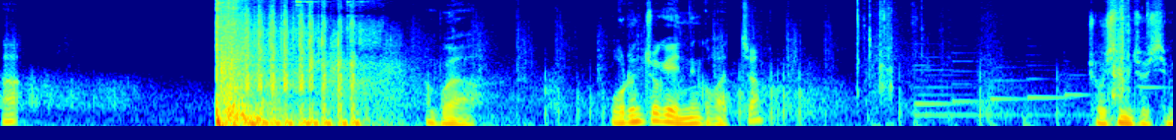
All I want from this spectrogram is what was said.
아. 아 뭐야. 오른쪽에 있는 것 같죠? 조심조심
